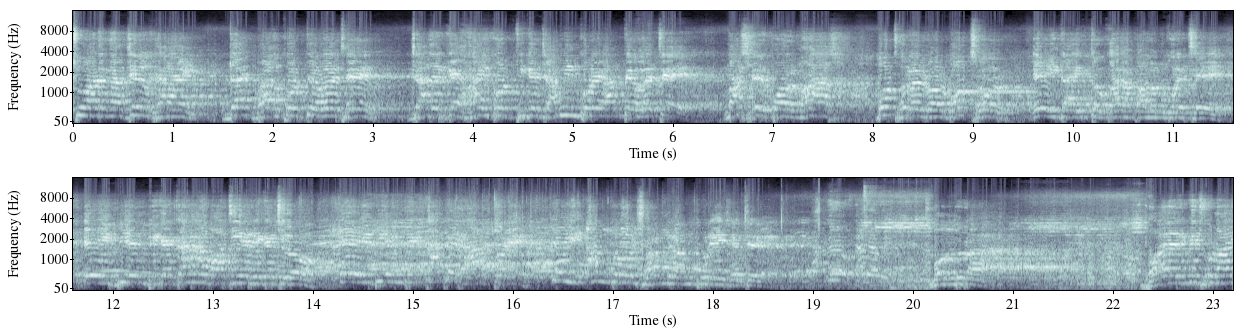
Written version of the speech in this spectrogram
চুয়াডাঙ্গা জেলখানায় দেখভাল করতে হয়েছে, যাদেরকে হাইকোর্ট থেকে জামিন করে আনতে হয়েছে। মাসের পর মাস, বছরের পর বছর এই দায়িত্ব কারা পালন করেছে? এই বিএনপি কে কারা বাঁচিয়ে রেখেছিল? এই বিএনপি কাদের হাত ধরে এই আন্দোলন সংগ্রাম করে এসেছে? বন্ধুরা, ভয়ের কিছু নাই,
